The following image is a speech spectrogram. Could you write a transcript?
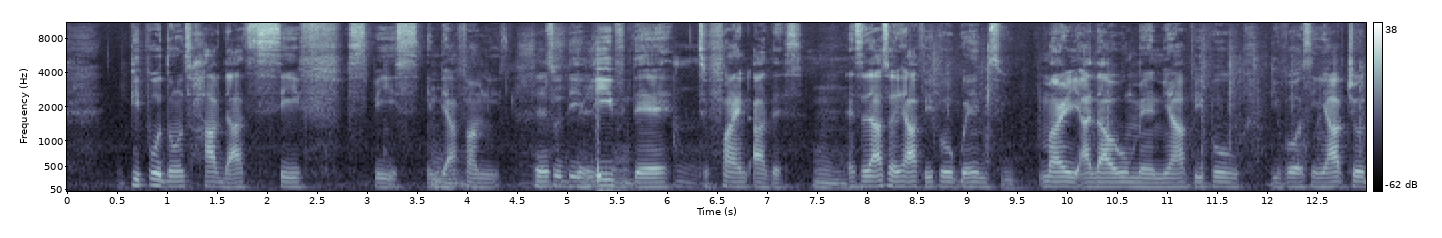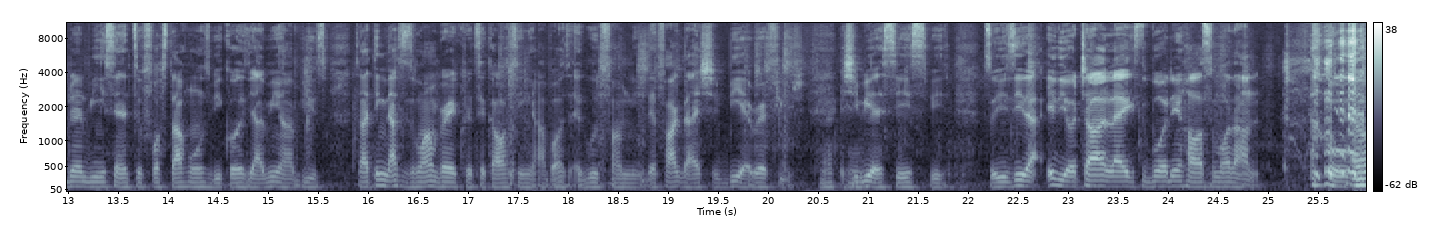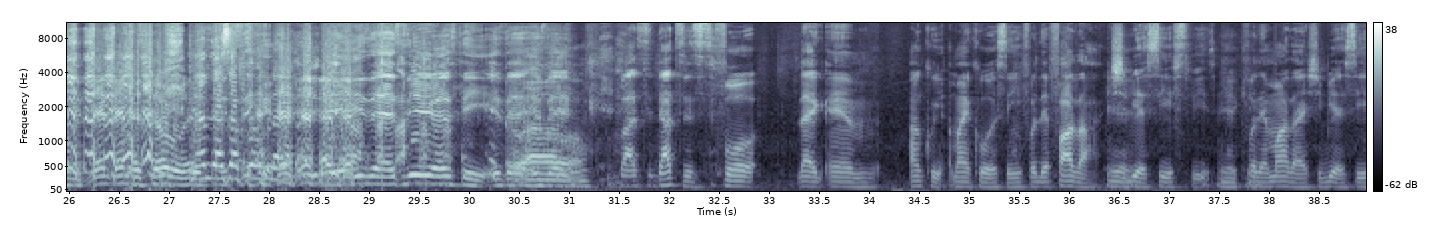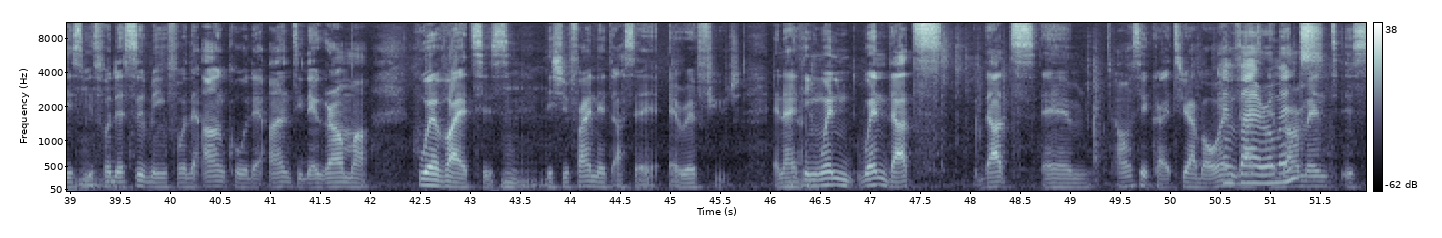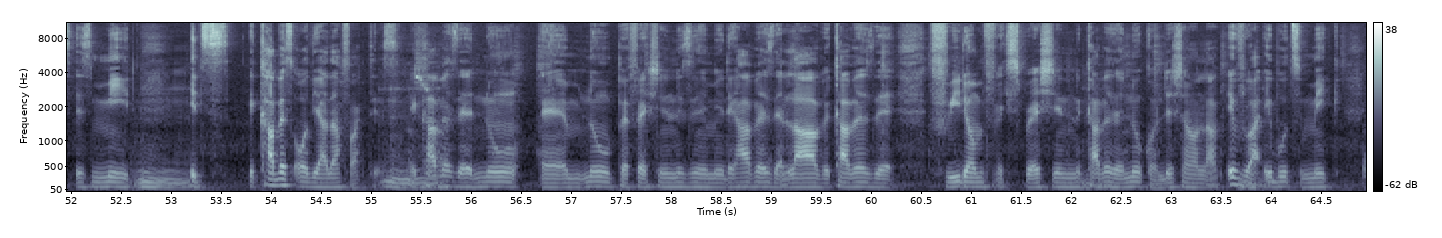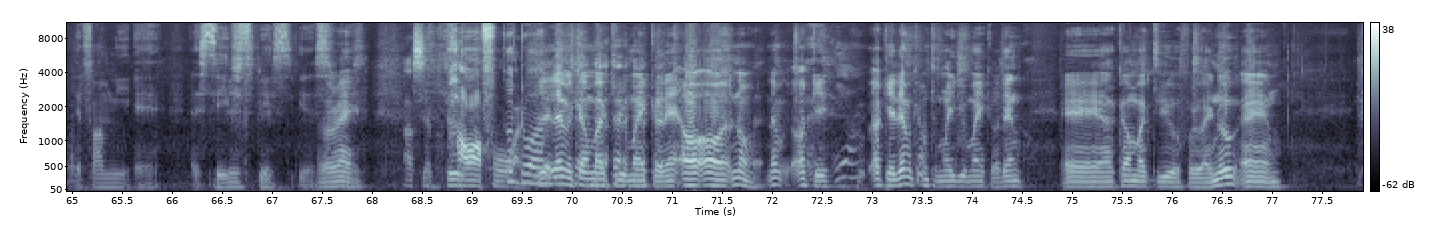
people don't have that safe space in their mm. families Safe so they space, leave yeah. there to find others and so that's why you have people going to marry other women you have people divorcing you have children being sent to foster homes because they are being abused so i think that is one very critical thing about a good family the fact that it should be a refuge it should be a safe space so you see that if your child likes the boarding house more than No, then, then there's trouble. Then there's a problem. it's a serious thing. It's a, Wow. it's a, but that is for like um Uncle Michael was saying for the father it should be a safe space. Yeah, okay. For the mother it should be a safe space. For the mm-hmm. sibling, for the uncle, the auntie, the grandma, whoever it is, mm. they should find it as a, a refuge. And I think when when that's that um I won't say criteria, but when Environment. that environment is is made, mm. it's it covers all the other factors. It covers the no um no perfectionism, it covers the love, it covers the freedom of expression, it covers the no conditional love. If we are able to make the family a, a safe Safe space, yes. All right. That's a powerful Good one. one. Let, let me come back to you, Michael. Then, oh, oh no. Let me, okay. Okay. Let me come to my, you, Michael. Then uh, I'll come back to you for. I know. Um,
